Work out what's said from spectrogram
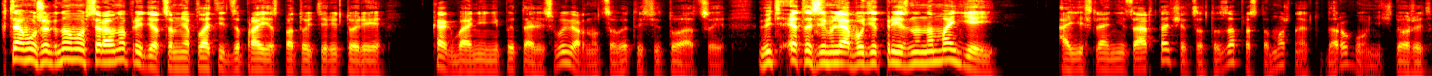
К тому же гномам все равно придется мне платить за проезд по той территории, как бы они ни пытались вывернуться в этой ситуации. Ведь эта земля будет признана моей. А если они заортачатся, то запросто можно эту дорогу уничтожить.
